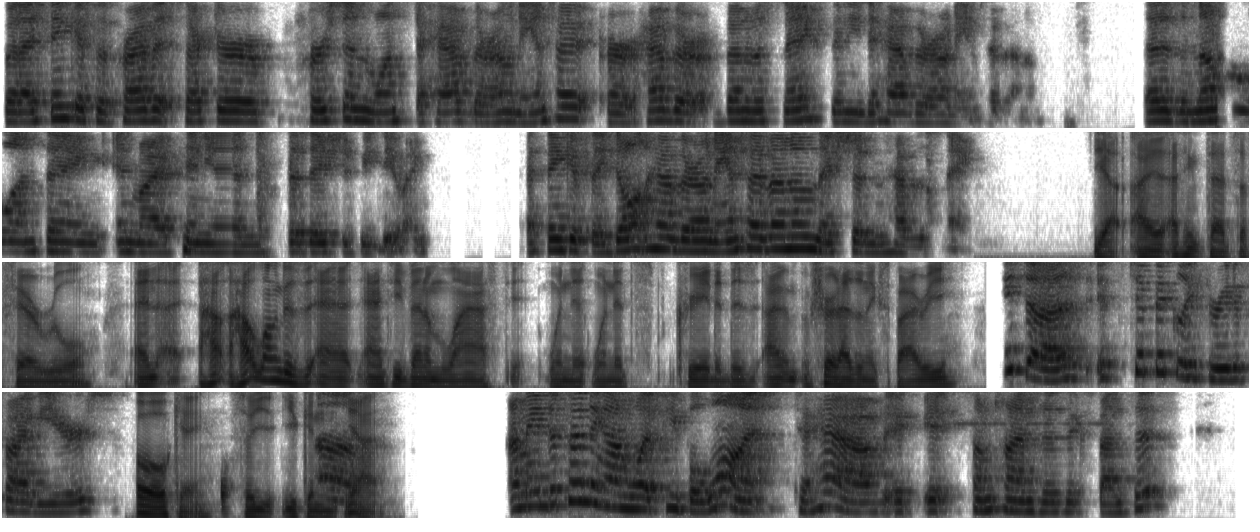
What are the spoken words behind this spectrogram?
But I think if the private sector person wants to have their own anti or have their venomous snakes, they need to have their own anti venom. That is the number one thing, in my opinion, that they should be doing. I think if they don't have their own anti venom, they shouldn't have the snake. Yeah, I, I think that's a fair rule. And uh, how, how long does anti venom last when it when it's created? Is I'm sure it has an expiry. It does. It's typically three to five years. Oh, okay. So you, you can um, yeah. I mean, depending on what people want to have, it, it sometimes is expensive.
